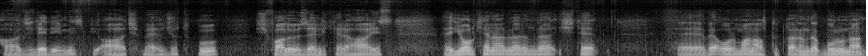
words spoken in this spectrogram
ağacı dediğimiz bir ağaç mevcut. Bu şifalı özelliklere haiz. E, yol kenarlarında işte e, ve orman altlıklarında bulunan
